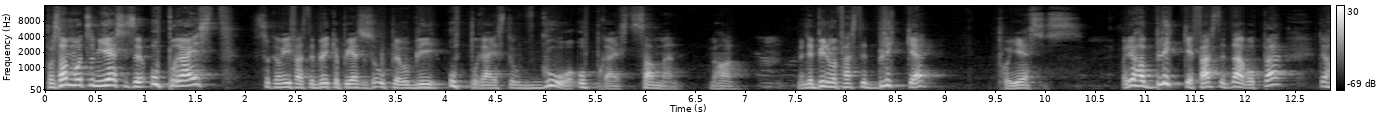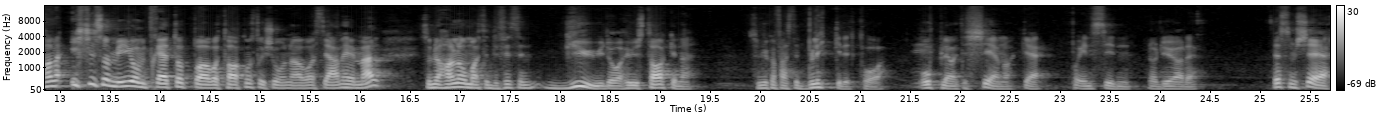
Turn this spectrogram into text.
På samme måte som Jesus er oppreist, så kan vi feste blikket på Jesus og oppleve å bli oppreist og gå oppreist sammen med han. Men det begynner med å feste blikket på Jesus. Og Det å ha blikket festet der oppe det handler ikke så mye om tretopper og takkonstruksjoner og stjernehimmel, som det handler om at det fins en gud over hustakene som du kan feste blikket ditt på og oppleve at det skjer noe på innsiden når du gjør det. Det som skjer,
